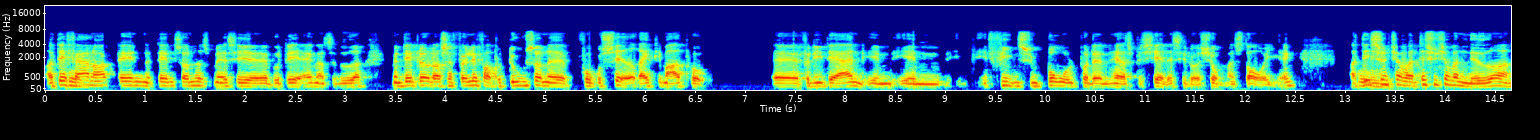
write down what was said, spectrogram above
Og det er fair mm. nok, det er en, det er en sundhedsmæssig øh, vurdering og så videre. Men det blev der selvfølgelig fra producerne fokuseret rigtig meget på. Øh, fordi det er en, en, en, et fint symbol på den her specielle situation, man står i. Ikke? Og det, mm. synes jeg var, det synes jeg var nederen.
